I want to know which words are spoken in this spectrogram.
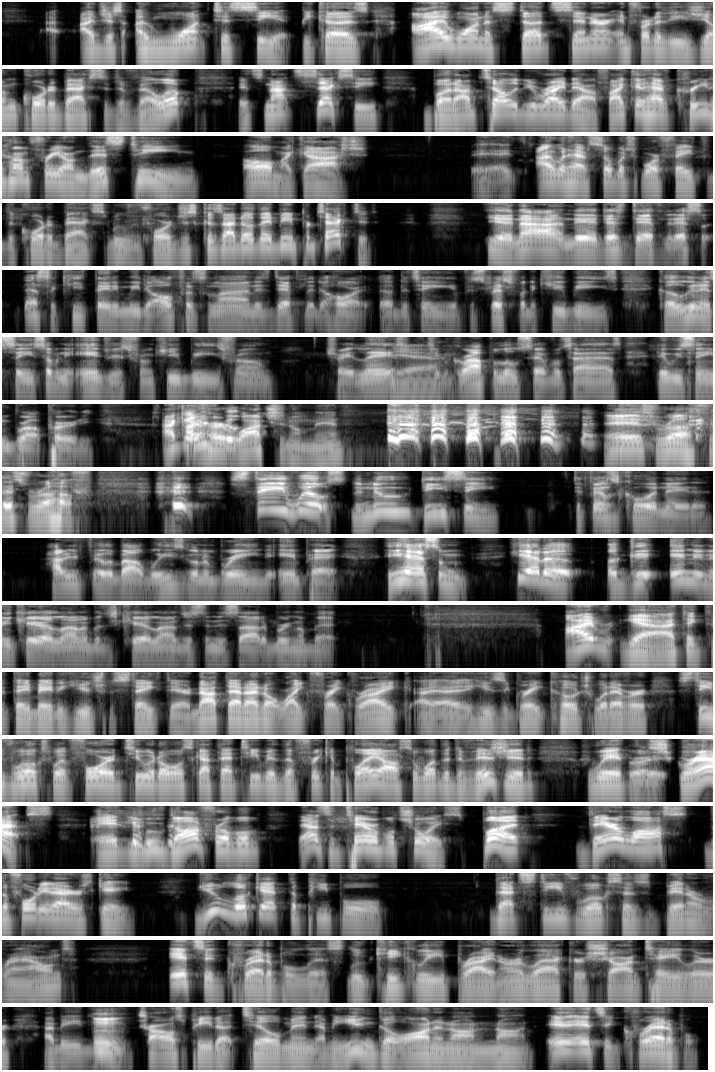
I just I want to see it because I want a stud center in front of these young quarterbacks to develop. It's not sexy, but I'm telling you right now, if I could have Creed Humphrey on this team, oh my gosh, eh, I would have so much more faith in the quarterbacks moving forward just because I know they'd be protected. Yeah, nah, yeah, that's definitely that's a, that's a key thing to me. The offensive line is definitely the heart of the team, especially for the QBs, because we didn't see so many injuries from QBs from Trey Lance, yeah. Jimmy Garoppolo several times. Then we seen Brock Purdy. I get hurt feel- watching them, man. it's rough. It's rough. Steve Wilks, the new DC defensive coordinator. How do you feel about what he's going to bring, the impact? He had some. He had a, a good ending in Carolina, but Carolina just didn't decide to bring him back. I yeah, I think that they made a huge mistake there. Not that I don't like Frank Reich. I, I, he's a great coach, whatever. Steve Wilks went forward too and almost got that team in the freaking playoffs and won the division with right. scraps. And you moved on from them. That's a terrible choice. But their loss, the 49ers gain. You look at the people that Steve Wilks has been around, it's incredible list. Luke Kuechly, Brian Urlacher, Sean Taylor. I mean, mm. Charles Peanut Tillman. I mean, you can go on and on and on. It, it's incredible.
